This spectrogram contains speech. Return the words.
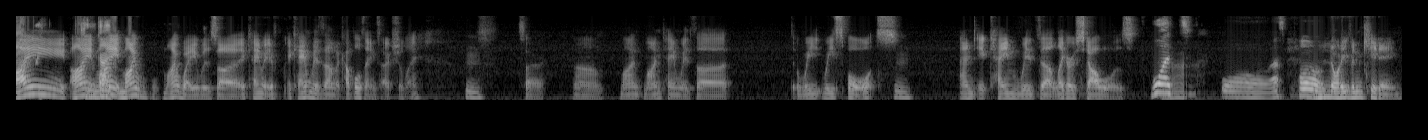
I I my my my Wii was uh it came it, it came with um a couple of things actually. Hmm. So um mine mine came with uh the Wii Wii Sports Hmm. and it came with uh, Lego Star Wars. What? Ah. Oh, that's oh, Not even kidding.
